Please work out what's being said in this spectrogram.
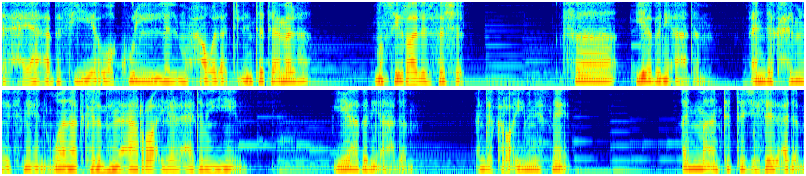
الحياة عبثية وكل المحاولات اللي انت تعملها مصيرها للفشل. فيا بني آدم عندك حل من اثنين وأنا أتكلم هنا عن رأي العدميين. يا بني آدم عندك رأي من اثنين. إما أن تتجه للعدم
